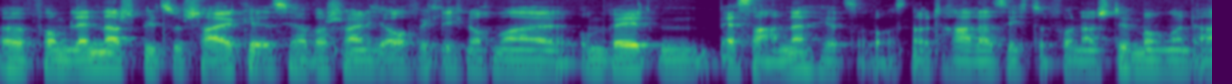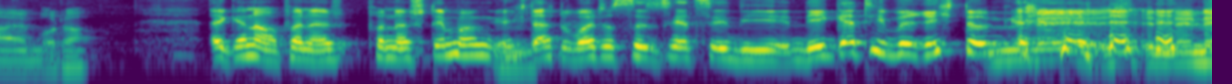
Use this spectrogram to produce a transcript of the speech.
äh, vom Länderspiel zu Schalke ist ja wahrscheinlich wahrscheinlich auch wirklich nochmal um Welten besser, ne? Jetzt aus neutraler Sicht, so von der Stimmung und allem, oder? Äh, genau, von der, von der Stimmung. Mhm. Ich dachte, du wolltest das jetzt in die negative Richtung. Nee, ich, nee, nee,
